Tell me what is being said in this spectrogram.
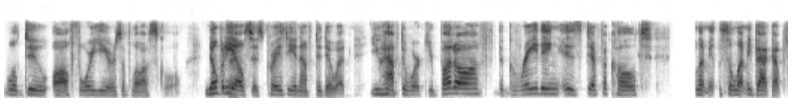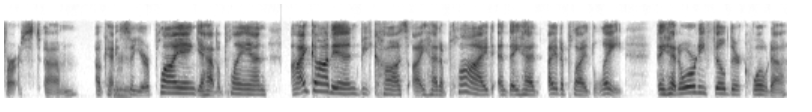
will do all four years of law school. Nobody Okay. else is crazy enough to do it. You have to work your butt off. The grading is difficult. Let me so let me back up first. Um, okay, Mhm. so you're applying. You have a plan. I got in because I had applied, and they had I had applied late. They had already filled their quota.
